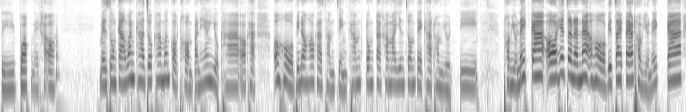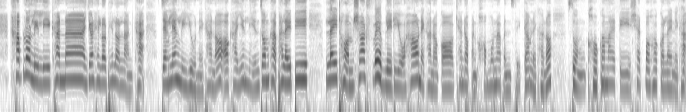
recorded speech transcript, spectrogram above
สีปอกนะคะอ๋อ ไม่ทรงกลางวันค่ะโจข้าเมืองกอกถอมปันแห้งอยู่ค่ะอ๋อค่ะ โอ้โห พี่น้องเฮาค่ะสามเจ๋งคำตรงตาเข้ามายินจมแต่ค่ะทอมอยู่ดี ถอมอยู่ในกาอ๋อเฮ็ดจังนั้นน่ะหอปิใจแต้วถอมอยู่ในกาขับรถลีลีค่ะหน้ายอดให้รถพี่รอนหลานค่ะแจ้งเลี้ยงลีอยู่ในค่ะเนาะเอค่ะยินหลีนจมค่ะภายดีไล่ถอมช็อตเวฟเรดิโอเฮาในค่ะเนาะก็แค่ดอกปันข้อมูลมาป็นเซกัมในค่ะเนาะส่งข้อก็มาได้ตีแชทบอกเฮาก็ไล่ในค่ะ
